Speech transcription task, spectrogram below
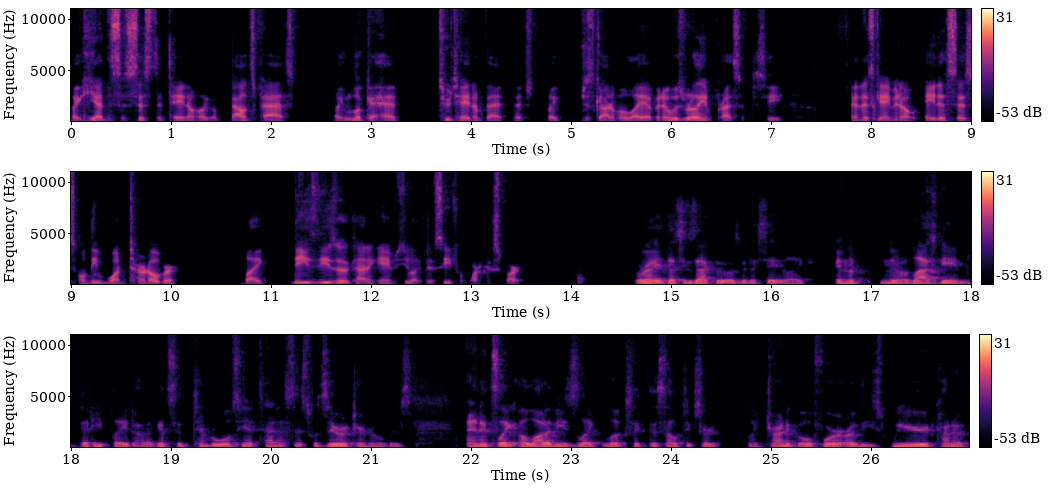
Like he had this assist to Tatum, like a bounce pass, like look ahead to Tatum that that like just got him a layup, and it was really impressive to see. In this game, you know, eight assists, only one turnover. Like these, these are the kind of games you like to see from Marcus Smart. Right, that's exactly what I was gonna say. Like in the you know last game that he played uh, against the Timberwolves, he had ten assists with zero turnovers, and it's like a lot of these like looks like the Celtics are like trying to go for are these weird kind of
